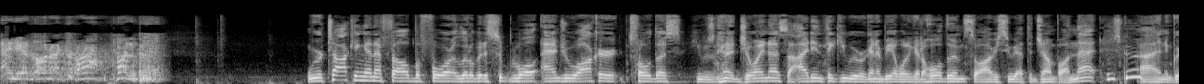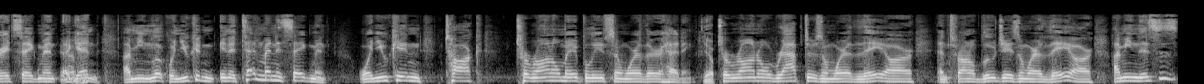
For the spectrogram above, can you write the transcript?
and you're gonna crap thunder. We were talking NFL before, a little bit of Super Bowl. Andrew Walker told us he was going to join us. I didn't think we were going to be able to get a hold of him, so obviously we had to jump on that. It was good. Uh, in a great segment. Again, I mean, look, when you can, in a 10 minute segment, when you can talk Toronto Maple Leafs and where they're heading, Toronto Raptors and where they are, and Toronto Blue Jays and where they are, I mean, this is.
